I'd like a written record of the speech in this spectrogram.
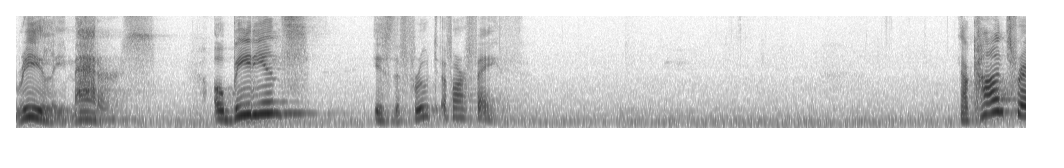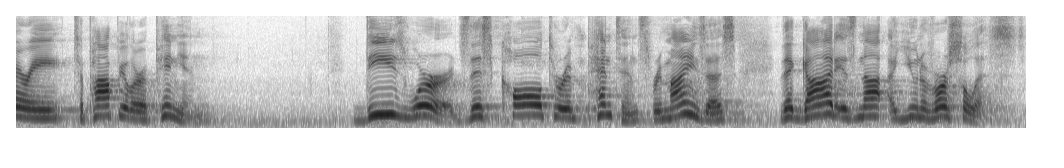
really matters. Obedience is the fruit of our faith. Now, contrary to popular opinion, these words, this call to repentance, reminds us that God is not a universalist.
